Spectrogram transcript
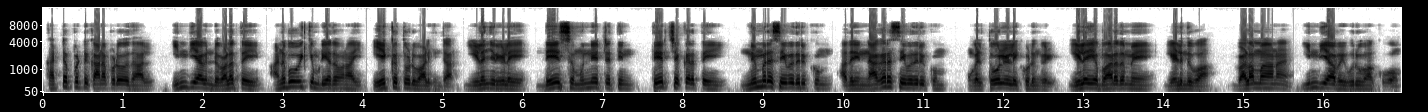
கட்டப்பட்டு காணப்படுவதால் இந்தியாவின் வளத்தை அனுபவிக்க முடியாதவனாய் ஏக்கத்தோடு வாழ்கின்றான். இளைஞர்களே தேச முன்னேற்றத்தின் தேர்ச்சக்கரத்தை நிமிர செய்வதற்கும் அதனை நகர செய்வதற்கும் உங்கள் தோள்களை கொடுங்கள். இளைய பாரதமே எழுந்து வா. வளமான இந்தியாவை உருவாக்குவோம்.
